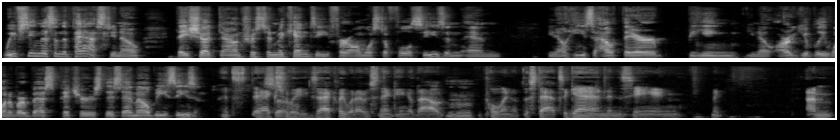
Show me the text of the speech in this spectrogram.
we've seen this in the past, you know. They shut down Triston McKenzie for almost a full season and you know, he's out there being, you know, arguably one of our best pitchers this MLB season. It's actually So- exactly what I was thinking about Mhm. pulling up the stats again and seeing like, I'm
